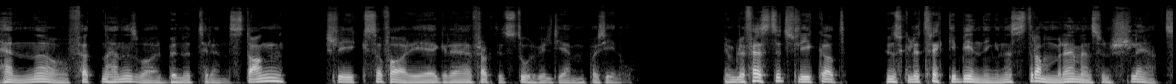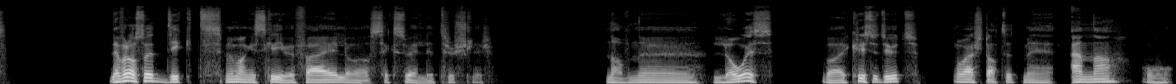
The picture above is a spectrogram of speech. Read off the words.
Hendene og føttene hennes var bundet til en stang, slik safarijegere fraktet storvilt hjem på kino. Hun ble festet slik at hun skulle trekke bindingene strammere mens hun slet. Det var også et dikt med mange skrivefeil og seksuelle trusler. Navnet Lois var krysset ut og erstattet med Anna og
